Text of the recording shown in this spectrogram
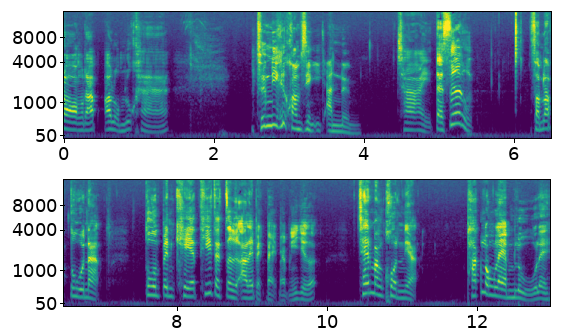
รองรับอารมณ์ลูกค้า ซึ่งนี่คือความเสี่ยงอีกอันหนึ่ง ใช่ แต่ซึ่งสำหรับตูนอะตูนเป็นเคสที่จะเจออะไรแปลกๆ แบบนี้เยอะ เช่นบางคนเนี่ย พักโรงแรมหรูเลย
